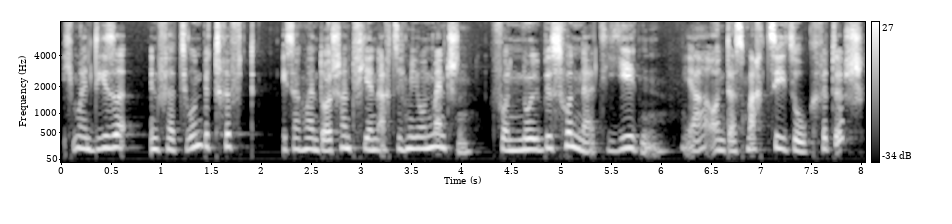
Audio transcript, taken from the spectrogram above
Ich meine, diese Inflation betrifft, ich sage mal in Deutschland 84 Millionen Menschen von 0 bis 100 jeden, ja, und das macht sie so kritisch.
